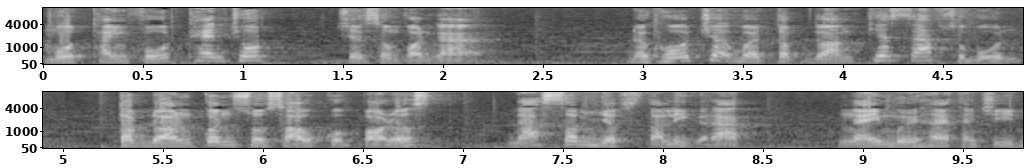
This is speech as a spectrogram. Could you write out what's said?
một thành phố then chốt trên sông Volga, được hỗ trợ bởi tập đoàn thiết giáp số 4. Tập đoàn quân số 6 của Paulus đã xâm nhập Stalingrad ngày 12 tháng 9.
